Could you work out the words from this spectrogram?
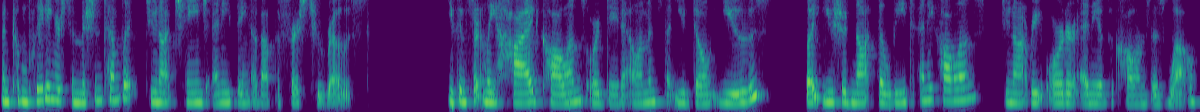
When completing your submission template, do not change anything about the first two rows. You can certainly hide columns or data elements that you don't use, but you should not delete any columns do not reorder any of the columns as well.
